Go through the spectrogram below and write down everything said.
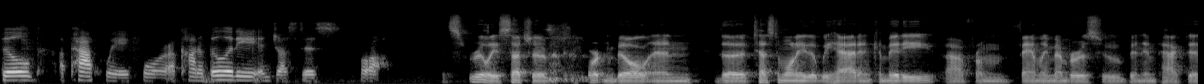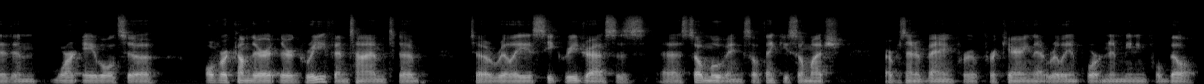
build a pathway for accountability and justice for all. It's really such an important bill, and the testimony that we had in committee uh, from family members who've been impacted and weren't able to overcome their their grief in time to to really seek redress is uh, so moving. So thank you so much, Representative Vang, for for carrying that really important and meaningful bill.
